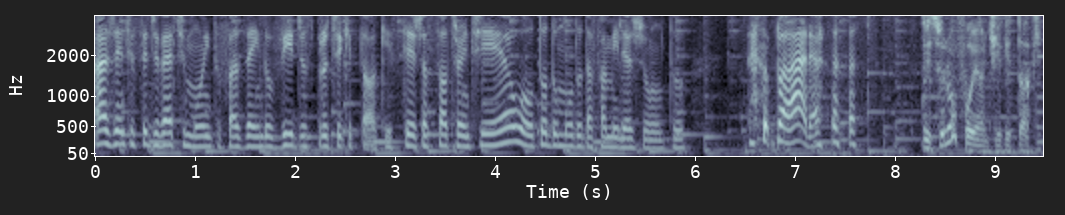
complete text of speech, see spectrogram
A gente se diverte muito fazendo vídeos pro TikTok, seja só Trent e eu ou todo mundo da família junto. Para! Isso não foi um TikTok.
